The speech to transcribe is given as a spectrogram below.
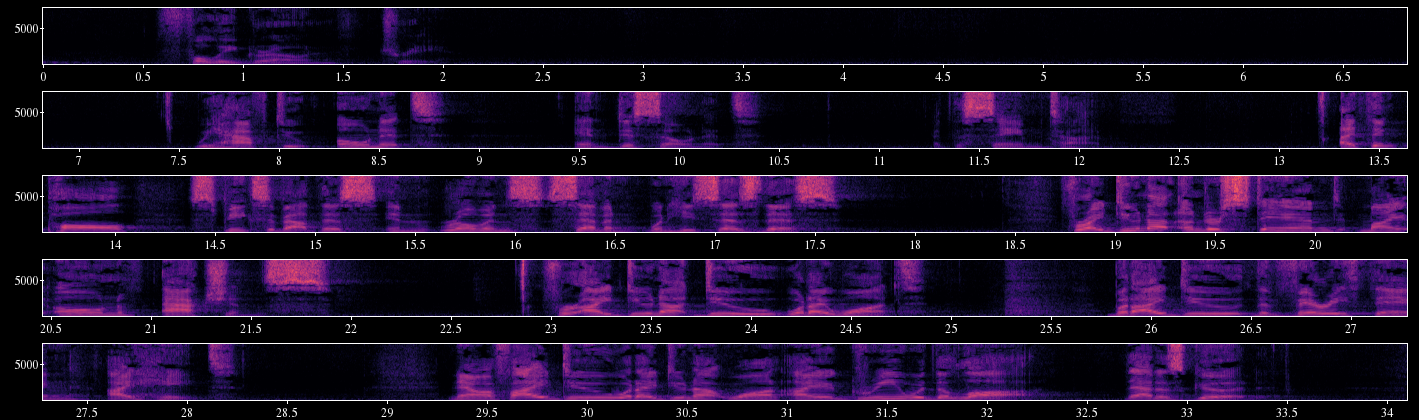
fully grown tree. We have to own it and disown it at the same time. I think Paul speaks about this in Romans 7 when he says this For I do not understand my own actions, for I do not do what I want, but I do the very thing I hate. Now, if I do what I do not want, I agree with the law. That is good.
